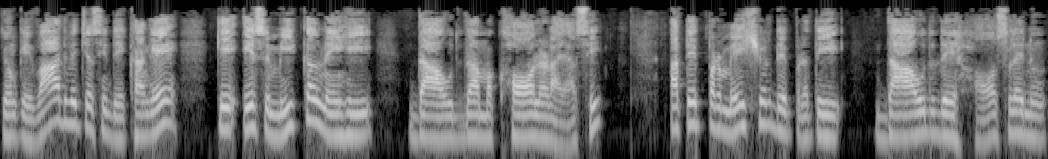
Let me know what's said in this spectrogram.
ਕਿਉਂਕਿ ਬਾਅਦ ਵਿੱਚ ਅਸੀਂ ਦੇਖਾਂਗੇ ਕਿ ਇਸ ਮੀਕਲ ਨੇ ਹੀ ਦਾਊਦ ਦਾ ਮਖੌਲ ਲੜਾਇਆ ਸੀ ਅਤੇ ਪਰਮੇਸ਼ਵਰ ਦੇ ਪ੍ਰਤੀ ਦਾਊਦ ਦੇ ਹੌਸਲੇ ਨੂੰ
